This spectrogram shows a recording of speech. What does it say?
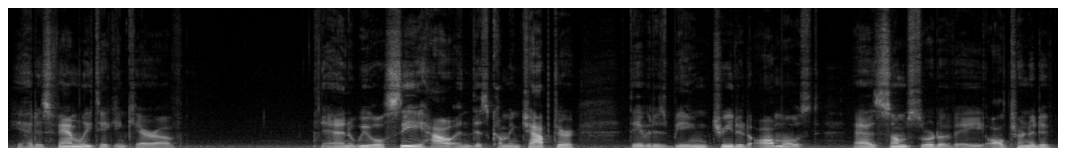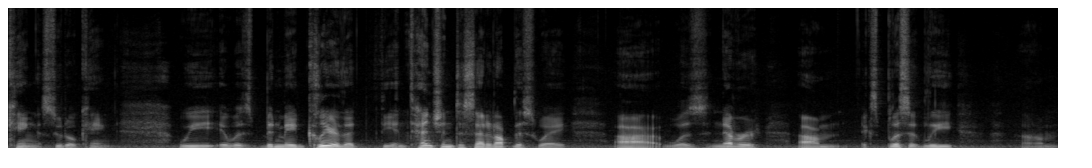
He had his family taken care of. And we will see how in this coming chapter, David is being treated almost as some sort of a alternative king, a pseudo king we it was been made clear that the intention to set it up this way uh, was never um, explicitly um,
